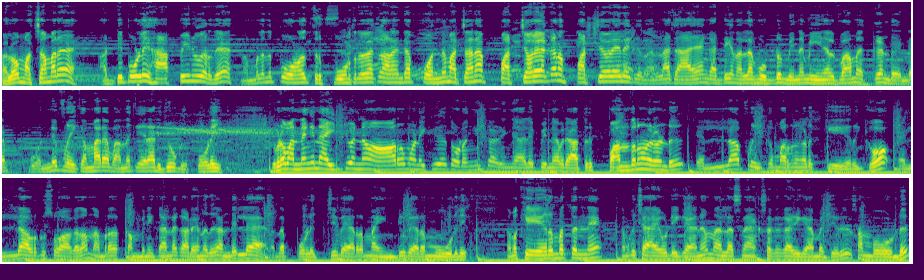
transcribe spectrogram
Hello മച്ചാമരെ. അടിപൊളി happy new year ദേ. നമ്മളിന്ന് പോണത് തൃപ്പൂണിത്തുറയിലേക്കാണ്. എന്റെ പൊന്ന് മച്ചാനെ പച്ചവലയിലേക്കാണ്. പച്ചവലയിലേക്ക്. നല്ല ചായയും കട്ടിയും നല്ല ഫുഡും പിന്നെ മീനൽ ഫാം ഒക്കെ ഉണ്ട്. എന്റെ പൊന്ന് ഫ്രീക്കന്മാരെ വന്ന് കയറി അടിച്ചു നോക്കി പൊളി. ഇവിടെ വന്നെങ്കിൽ നൈറ്റ് തന്നെ ആറു മണിക്ക് തുടങ്ങി കഴിഞ്ഞാൽ പിന്നെ രാത്രി പന്ത്രണ്ട് മണി ഉണ്ട് എല്ലാ ഫ്രീക്കന്മാർക്കും അങ്ങോട്ട് കയറിക്കോ എല്ലാവർക്കും സ്വാഗതം. നമ്മുടെ കമ്പനിക്കാരന്റെ കടയാണ് ഇത് കണ്ടില്ലേ? നല്ല പൊളിച്ച് വേറെ മൈൻഡ് വേറെ മൂഡിൽ നമുക്ക് കയറുമ്പോൾ തന്നെ നമുക്ക് ചായ കുടിക്കാനും നല്ല സ്നാക്സ് ഒക്കെ കഴിക്കാൻ പറ്റിയൊരു സംഭവമുണ്ട്.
